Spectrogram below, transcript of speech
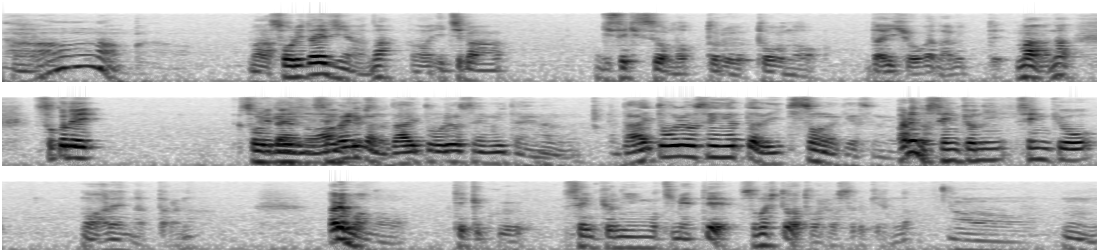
なんなんかあまあ総理大臣はな一番議席数を持っとる党の代表がなるって。まあなそこで総理な大臣アメリカの大統領選みたいな、うん大統領選やったら行きそうな気がする。よあれの選挙に選挙のあれになったらな。あれもあの結局選挙人を決めてその人が投票するけんな。あうん。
